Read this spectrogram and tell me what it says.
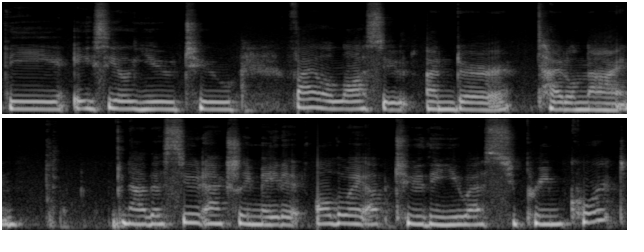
the ACLU, to file a lawsuit under Title IX. Now, the suit actually made it all the way up to the U.S. Supreme Court,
